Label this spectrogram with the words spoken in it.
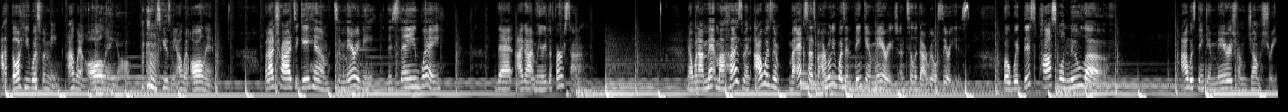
I thought he was for me. I went all in, y'all. Excuse me, I went all in. But I tried to get him to marry me the same way that I got married the first time. Now, when I met my husband, I wasn't, my ex husband, I really wasn't thinking marriage until it got real serious. But with this possible new love, I was thinking marriage from Jump Street.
